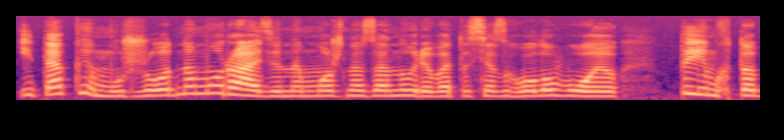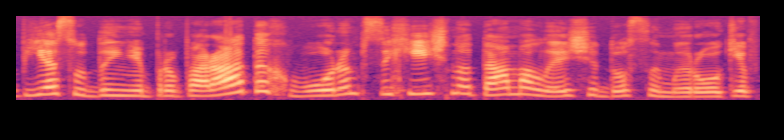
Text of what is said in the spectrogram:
і таким у жодному разі не можна занурюватися з головою. Тим, хто п'є судинні препарати, хворим психічно та малечі до 7 років.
